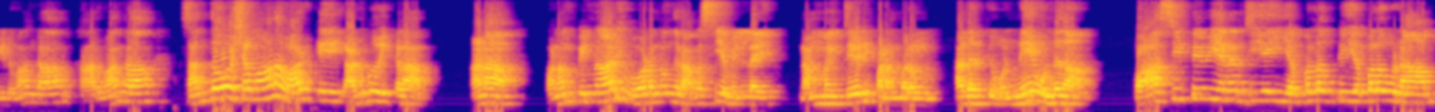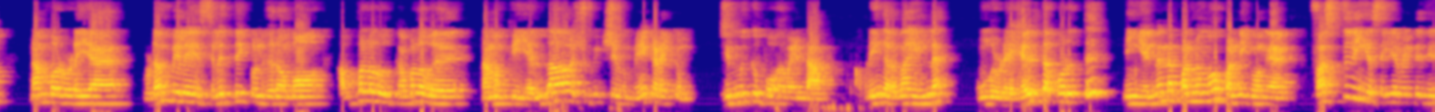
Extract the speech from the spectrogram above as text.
வீடு வாங்கலாம் கார் வாங்கலாம் சந்தோஷமான வாழ்க்கையை அனுபவிக்கலாம். ஆனா பணம் பின்னாடி ஓடணுங்கிற அவசியம் இல்லை. நம்மை தேடி பணம் வரும். அதற்கு ஒன்னே ஒண்ணுதான். பாசிட்டிவ் எனர்ஜியை எவ்வளவுக்கு எவ்வளவு நாம் நம்மளுடைய உடம்பிலே செலுத்திக் கொள்கிறோமோ அவ்வளவு கவ்வளவு நமக்கு எல்லா சுபிக்ஷமுமே கிடைக்கும். ஜிம்முக்கு போக வேண்டாம் அப்படிங்கறதா இல்ல. உங்களுடைய ஹெல்த்தை பொறுத்து நீங்க என்னென்ன பண்ணுமோ பண்ணிக்கோங்க. ஃபர்ஸ்ட் நீங்க செய்ய வேண்டியது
